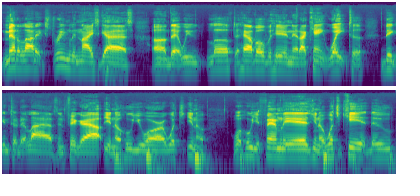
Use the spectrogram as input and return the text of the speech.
met a lot of extremely nice guys uh, that we love to have over here, and that I can't wait to dig into their lives and figure out, you know, who you are, what you know, what who your family is, you know, what your kid do.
